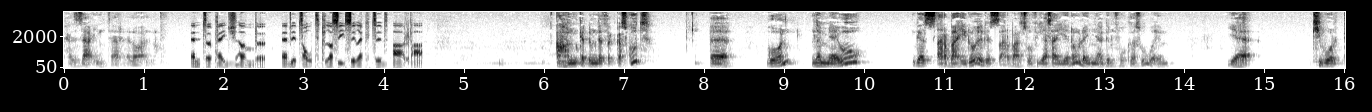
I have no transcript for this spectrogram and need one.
ከዛ enter እለዋለሁ። E. አሁንም ቅድም እንደጠቀስኩት በጎን ለሚያዩ ገጽ አርባ ሂዶ የገጽ አርባን ጽሁፍ እያሳየ ነው። ለእኛ ግን focus ኡ ወይም የ keyboard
